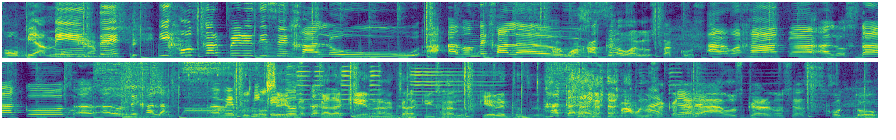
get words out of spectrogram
Obviamente. Obviamente. Y Oscar Pérez dice hello. ¿A, a dónde jala? ¿A Oaxaca o a los tacos? A Oaxaca, a los tacos, ¿a, a dónde jala? A ver, Pues mi no querido ca- Oscar. cada quien, a- cada quien jala lo que quiere, entonces. Ah. Vámonos Ah, a Canadá, Oscar, no seas joto.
